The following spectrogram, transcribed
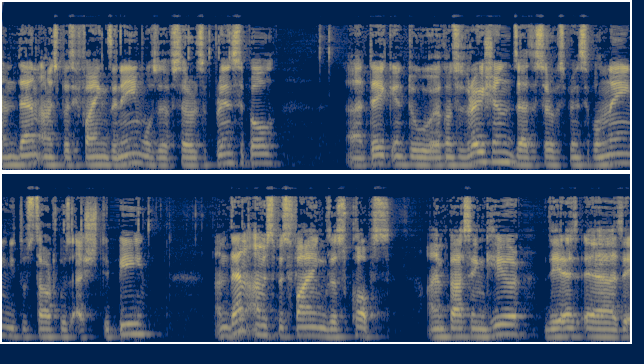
and then I'm specifying the name of the service principal. And take into consideration that the service principal name need to start with HTTP and then I'm specifying the scopes. I'm passing here the, uh, the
